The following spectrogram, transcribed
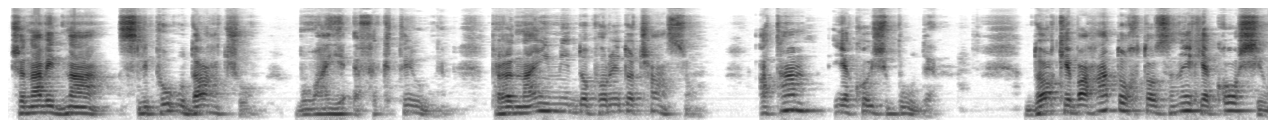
чи навіть на сліпу удачу буває ефективним, принаймні до пори до часу, а там якось буде. Доки багато хто з них якосів,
